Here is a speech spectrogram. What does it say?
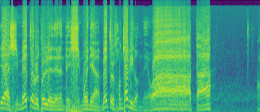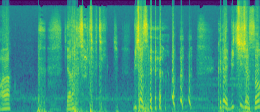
야 씨 맷돌을 돌려야 되는데 씨 뭐냐 맷돌 손잡이가 없네 와 따 어? 11살 때부터 미쳤어요 그래 미치셨어?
